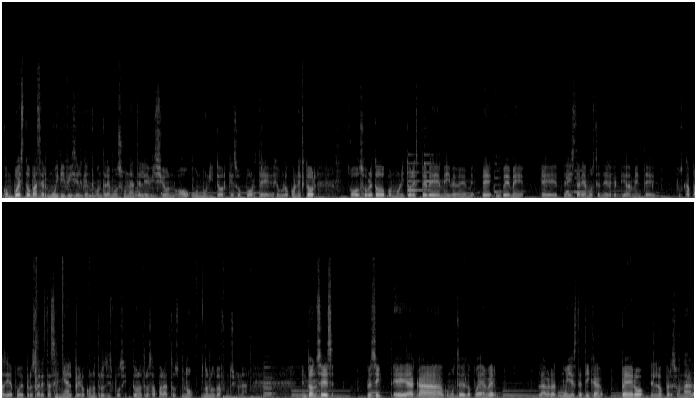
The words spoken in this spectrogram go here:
compuesto, va a ser muy difícil que encontremos una televisión o un monitor que soporte Euroconector o sobre todo con monitores PBM y BVM eh, necesitaríamos tener efectivamente pues, capacidad de poder procesar esta señal, pero con otros dispositivos, con otros aparatos no, no nos va a funcionar. Entonces, pues sí, eh, acá como ustedes lo pueden ver, la verdad muy estética, pero en lo personal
